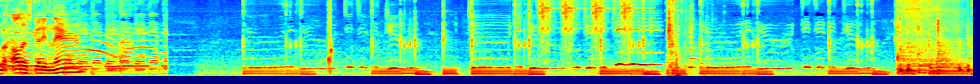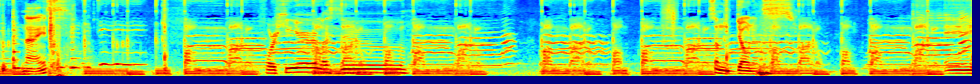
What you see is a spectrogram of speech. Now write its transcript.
But all is good in there. For here, let's do some donuts. And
